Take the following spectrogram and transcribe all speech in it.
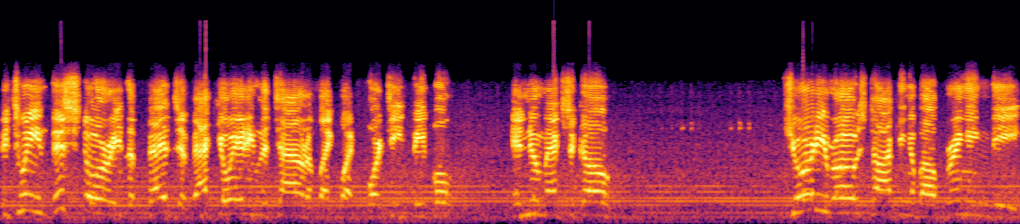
between this story, the feds evacuating the town of like what 14 people in New Mexico, Geordie Rose talking about bringing the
